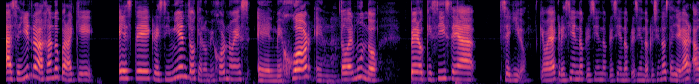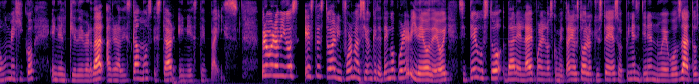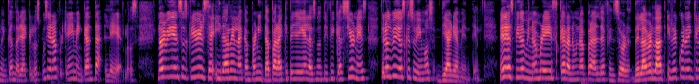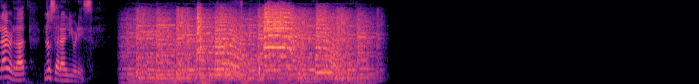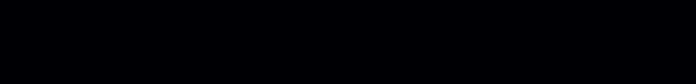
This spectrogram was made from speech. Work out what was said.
a seguir trabajando para que este crecimiento, que a lo mejor no es el mejor en todo el mundo, pero que sí sea seguido, que vaya creciendo, creciendo, creciendo, creciendo, creciendo hasta llegar a un México en el que de verdad agradezcamos estar en este país. Pero bueno amigos, esta es toda la información que te tengo por el video de hoy. Si te gustó, dale like, pon en los comentarios todo lo que ustedes opinen. Si tienen nuevos datos, me encantaría que los pusieran porque a mí me encanta leerlos. No olviden suscribirse y darle en la campanita para que te lleguen las notificaciones de los videos que subimos diariamente. Me despido, mi nombre es Cara Luna para el Defensor de la Verdad y recuerden que la verdad nos hará libres.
